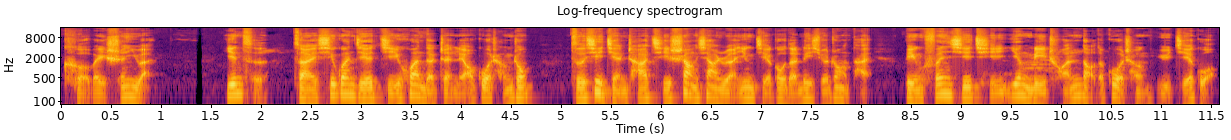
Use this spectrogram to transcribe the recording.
可谓深远。因此，在膝关节疾患的诊疗过程中，仔细检查其上下软硬结构的力学状态，并分析其应力传导的过程与结果，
